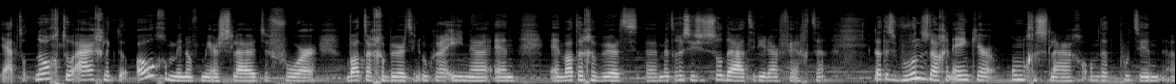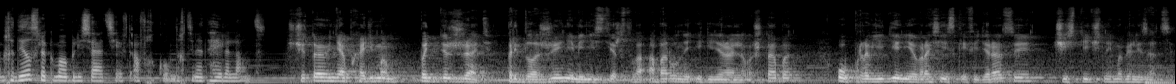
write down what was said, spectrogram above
ja, tot nog toe eigenlijk de ogen min of meer sluiten voor wat er gebeurt in Oekraïne en, en wat er gebeurt uh, met Russische soldaten die daar vechten. Dat is woensdag in één keer omgeslagen omdat Poetin een gedeeltelijke mobilisatie heeft afgekondigd in het hele land. Считаю необходимым поддержать предложение Министерства обороны и Генерального штаба о проведении в Российской Федерации частичной мобилизации.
